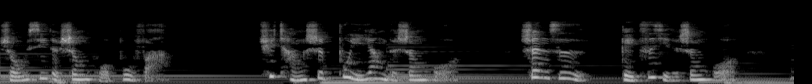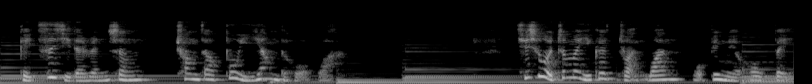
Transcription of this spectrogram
熟悉的生活步伐，去尝试不一样的生活，甚至给自己的生活。给自己的人生创造不一样的火花。其实我这么一个转弯，我并没有后悔，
